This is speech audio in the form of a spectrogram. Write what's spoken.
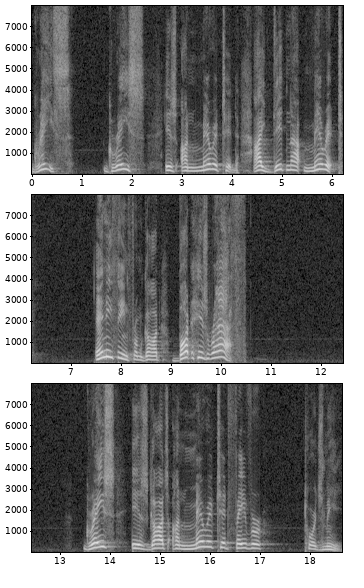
Grace, grace is unmerited. I did not merit anything from God but His wrath. Grace is God's unmerited favor towards me,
